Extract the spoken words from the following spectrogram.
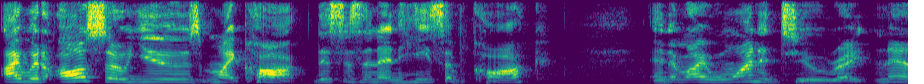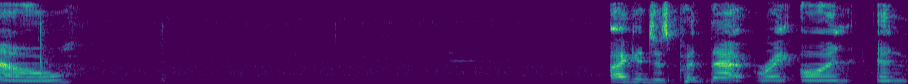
I would also use my caulk. This is an adhesive caulk. And if I wanted to right now, I can just put that right on and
